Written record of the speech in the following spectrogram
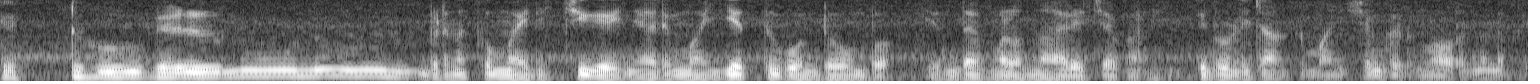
കെട്ടുകൾ മൂന്നും ഇവിടെ നിന്നൊക്കെ മരിച്ചു കഴിഞ്ഞാൽ മയ്യത്ത് കൊണ്ടുപോകുമ്പോൾ എന്താ നിങ്ങളൊന്ന് ആലോചിച്ചാൽ കാണി ഇതിന്റെ ഉള്ളിലാണ് മനുഷ്യൻ കിടന്ന് ഉറങ്ങുന്നത്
